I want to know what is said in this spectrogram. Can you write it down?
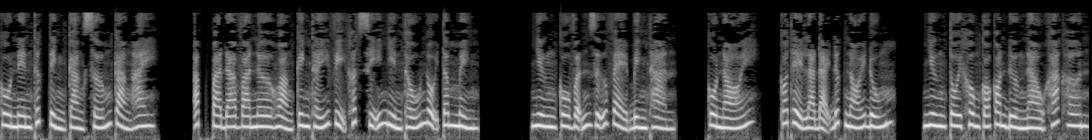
Cô nên thức tỉnh càng sớm càng hay. Appadavana Hoàng Kinh thấy vị khất sĩ nhìn thấu nội tâm mình. Nhưng cô vẫn giữ vẻ bình thản. Cô nói, có thể là Đại Đức nói đúng. Nhưng tôi không có con đường nào khác hơn.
